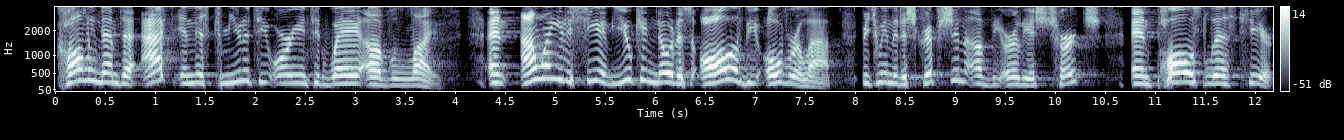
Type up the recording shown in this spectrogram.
calling them to act in this community oriented way of life. And I want you to see if you can notice all of the overlap between the description of the earliest church and Paul's list here.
